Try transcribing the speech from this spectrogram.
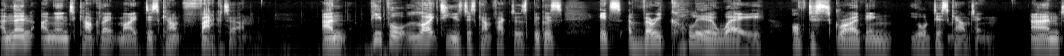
And then I'm going to calculate my discount factor. And people like to use discount factors because it's a very clear way of describing your discounting. And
